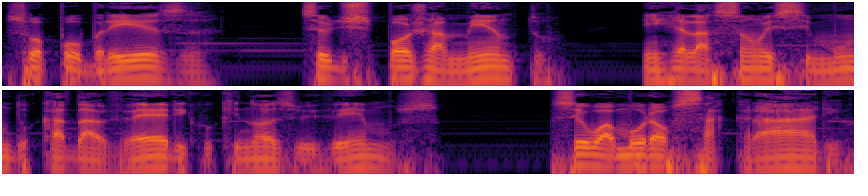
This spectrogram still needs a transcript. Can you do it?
sua pobreza, seu despojamento em relação a esse mundo cadavérico que nós vivemos, seu amor ao sacrário,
